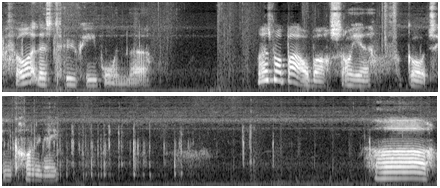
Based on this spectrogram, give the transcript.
I feel like there's two people in there. Where's my battle bus? Oh yeah, forgot it's in Coney. Uh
